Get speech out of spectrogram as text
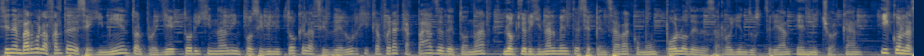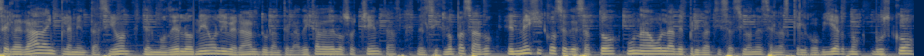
Sin embargo, la falta de seguimiento al proyecto original imposibilitó que la siderúrgica fuera capaz de detonar lo que originalmente se pensaba como un polo de desarrollo industrial en Michoacán. Y con la acelerada implementación del modelo neoliberal durante la década de los 80 del siglo pasado, en México se desató una ola de privatizaciones en las que el gobierno buscó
